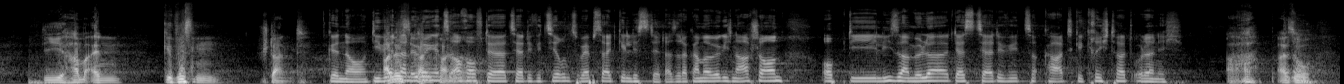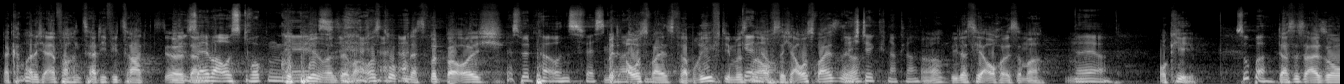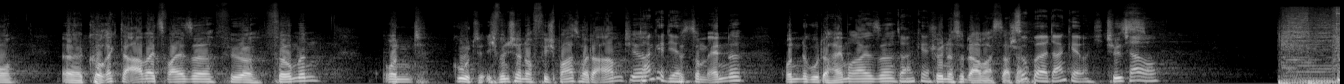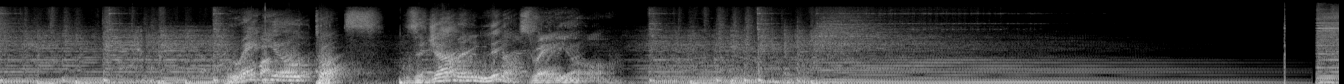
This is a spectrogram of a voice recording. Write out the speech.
die haben einen gewissen Stand. Genau. Die werden Alles dann übrigens keiner. auch auf der Zertifizierungswebsite gelistet. Also da kann man wirklich nachschauen, ob die Lisa Müller das Zertifikat gekriegt hat oder nicht. Aha, also da kann man nicht einfach ein Zertifikat äh, selber ausdrucken. nee, kopieren das- oder selber ausdrucken. Das wird bei euch Das wird bei uns mit festgehalten. Ausweis verbrieft. Die müssen Genau. auch sich ausweisen. Richtig, na klar. Ja? Ja, wie das hier auch ist immer. Ja, ja. Okay, Super. das ist also äh, korrekte Arbeitsweise für Firmen. Und gut, ich wünsche dir noch viel Spaß heute Abend hier. Danke dir. Bis zum Ende und eine gute Heimreise. Danke. Schön, dass du da warst, Sascha. Super, danke euch. Tschüss. Ciao. Radio Talks, the German Linux Radio.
